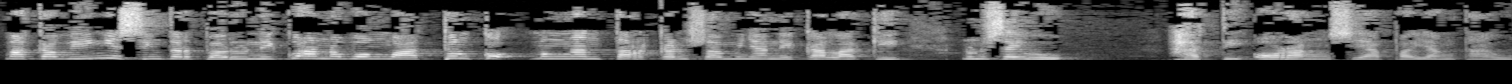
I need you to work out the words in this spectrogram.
Maka wingi sing terbaru niku ana wong wadon kok mengantarkan suaminya nikah lagi. Nun sewu, hati orang siapa yang tahu?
